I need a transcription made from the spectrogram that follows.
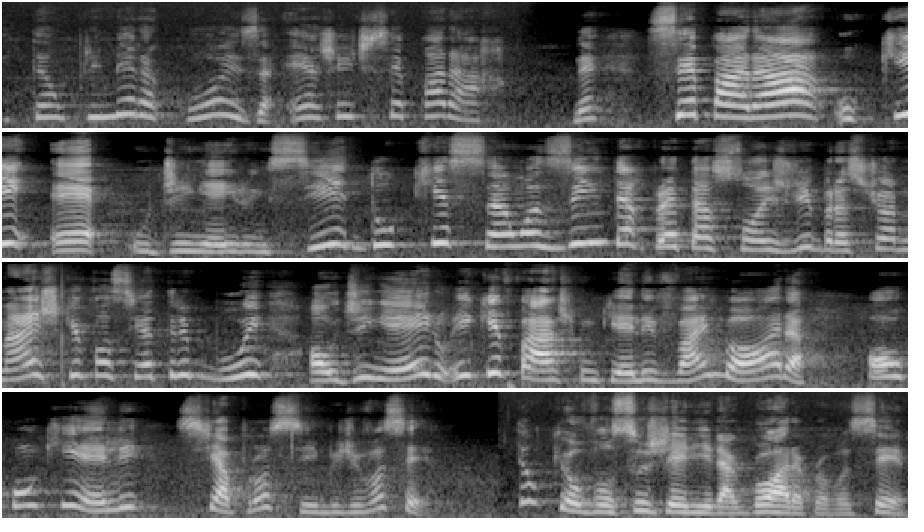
Então, primeira coisa é a gente separar. Né? Separar o que é o dinheiro em si do que são as interpretações vibracionais que você atribui ao dinheiro e que faz com que ele vá embora ou com que ele se aproxime de você. Então, o que eu vou sugerir agora para você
